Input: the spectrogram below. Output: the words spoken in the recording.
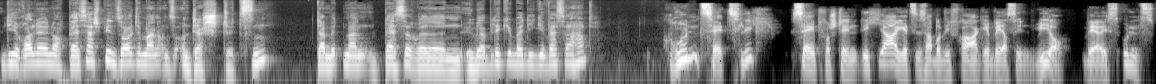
die Rolle noch besser spielen? Sollte man uns unterstützen, damit man einen besseren Überblick über die Gewässer hat? Grundsätzlich, selbstverständlich ja. Jetzt ist aber die Frage, wer sind wir? Wer ist uns?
